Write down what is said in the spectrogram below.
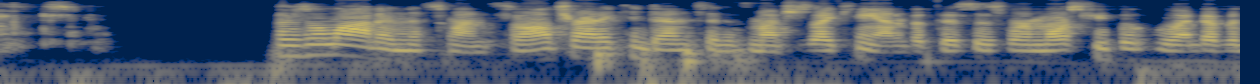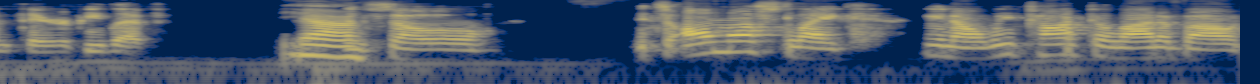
Right. There's a lot in this one, so I'll try to condense it as much as I can, but this is where most people who end up in therapy live. Yeah. And so it's almost like, you know, we've talked a lot about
